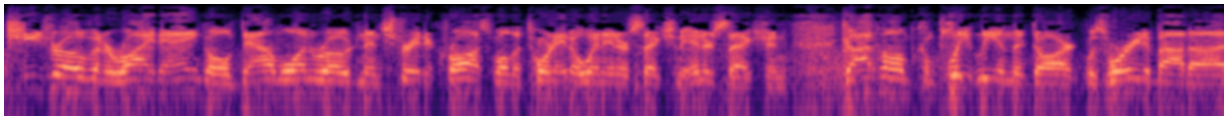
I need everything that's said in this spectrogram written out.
She drove at a right angle down one road and then straight across while the tornado went intersection to intersection. Got home completely in the dark, was worried about us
